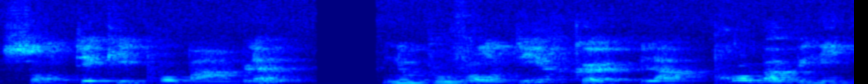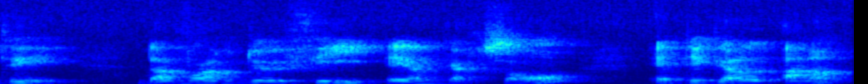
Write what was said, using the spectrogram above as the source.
sont équiprobables, nous pouvons dire que la probabilité d'avoir deux filles et un garçon est égale à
